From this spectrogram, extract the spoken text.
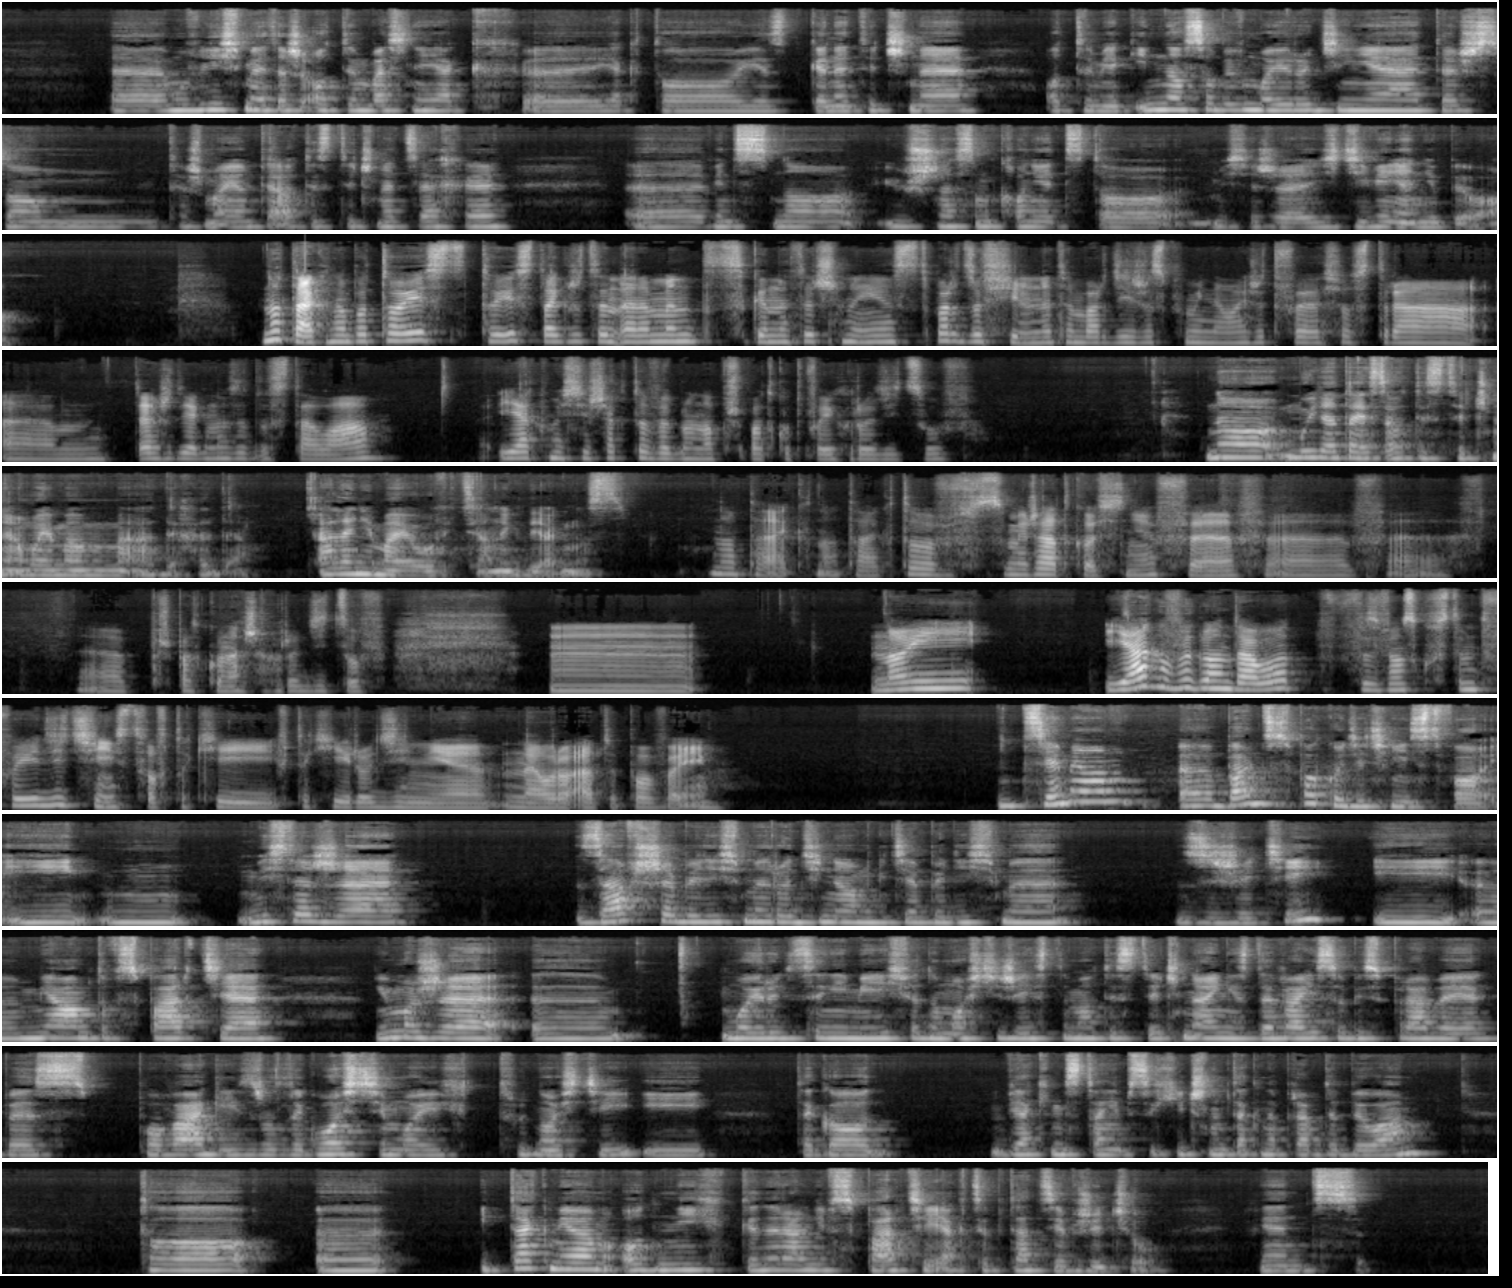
E, mówiliśmy też o tym właśnie, jak, e, jak to jest genetyczne, o tym, jak inne osoby w mojej rodzinie też są, też mają te autystyczne cechy, e, więc no już na sam koniec to myślę, że zdziwienia nie było. No tak, no bo to jest, to jest tak, że ten element genetyczny jest bardzo silny, tym bardziej, że wspominałaś, że twoja siostra um, też diagnozę dostała. Jak myślisz, jak to wygląda w przypadku Twoich rodziców? No, mój tata jest autystyczny, a moja mama ma ADHD, ale nie mają oficjalnych diagnoz. No tak, no tak. To w sumie rzadkość, nie? W, w, w, w przypadku naszych rodziców. Mm, no i jak wyglądało w związku z tym Twoje dzieciństwo w takiej, w takiej rodzinie neuroatypowej? Ja miałam e, bardzo spoko dzieciństwo i mm, myślę, że zawsze byliśmy rodziną, gdzie byliśmy zżyci i y, miałam to wsparcie, mimo że y, moi rodzice nie mieli świadomości, że jestem autystyczna i nie zdawali sobie sprawy jakby z powagi, z rozległości moich trudności i tego, w jakim stanie psychicznym tak naprawdę byłam, to y, i tak miałam od nich generalnie wsparcie i akceptację w życiu. Więc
